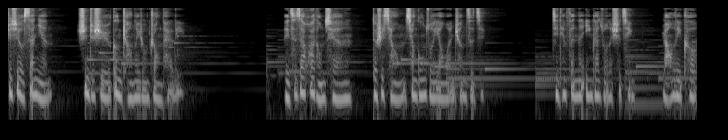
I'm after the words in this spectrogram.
持续有三年，甚至是更长的一种状态里。每次在话筒前，都是想像工作一样完成自己今天分内应该做的事情，然后立刻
